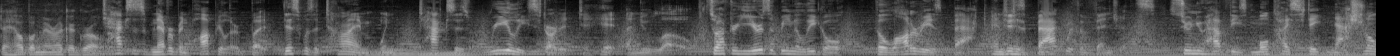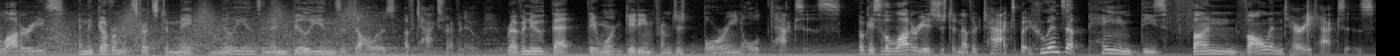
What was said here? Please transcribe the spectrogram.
to help America grow. Taxes have never been popular, but this was a time when taxes really started to hit a new low. So after years of being illegal, the lottery is back, and it is back with a vengeance. Soon you have these multi-state national lotteries, and the government starts to make millions and then billions of dollars of tax revenue. Revenue that they weren't getting from just boring old taxes. Okay, so the lottery is just another tax, but who ends up paying these fun voluntary taxes?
